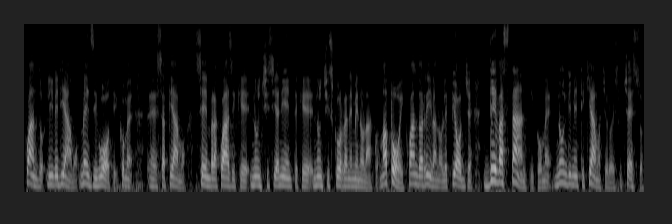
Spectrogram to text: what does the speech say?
quando li vediamo mezzi vuoti, come eh, sappiamo, sembra quasi che non ci sia niente, che non ci scorra nemmeno l'acqua. Ma poi, quando arrivano le piogge devastanti, come non dimentichiamocelo, è successo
